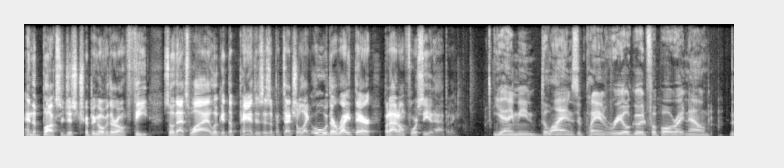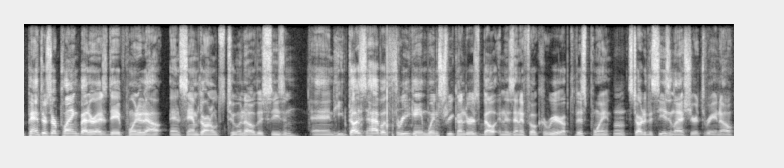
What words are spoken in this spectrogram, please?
and the Bucks are just tripping over their own feet. So that's why I look at the Panthers as a potential, like, oh, they're right there, but I don't foresee it happening. Yeah, I mean, the Lions are playing real good football right now. The Panthers are playing better, as Dave pointed out, and Sam Darnold's 2 0 this season. And he does have a three game win streak under his belt in his NFL career up to this point. Hmm. Started the season last year at 3 0.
